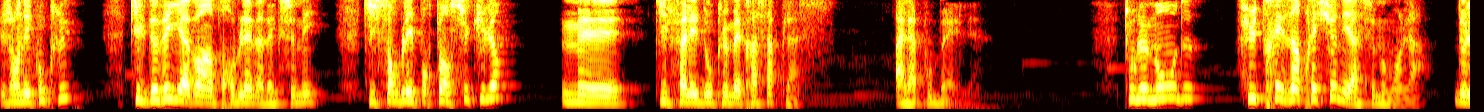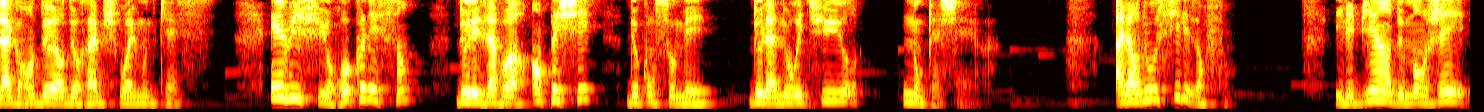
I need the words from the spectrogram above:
j'en ai conclu qu'il devait y avoir un problème avec ce mets, qui semblait pourtant succulent, mais qu'il fallait donc le mettre à sa place, à la poubelle. Tout le monde fut très impressionné à ce moment-là de la grandeur de Reb Munkes, et lui fut reconnaissant de les avoir empêchés de consommer de la nourriture non cachère. Alors nous aussi les enfants. Il est bien de manger,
